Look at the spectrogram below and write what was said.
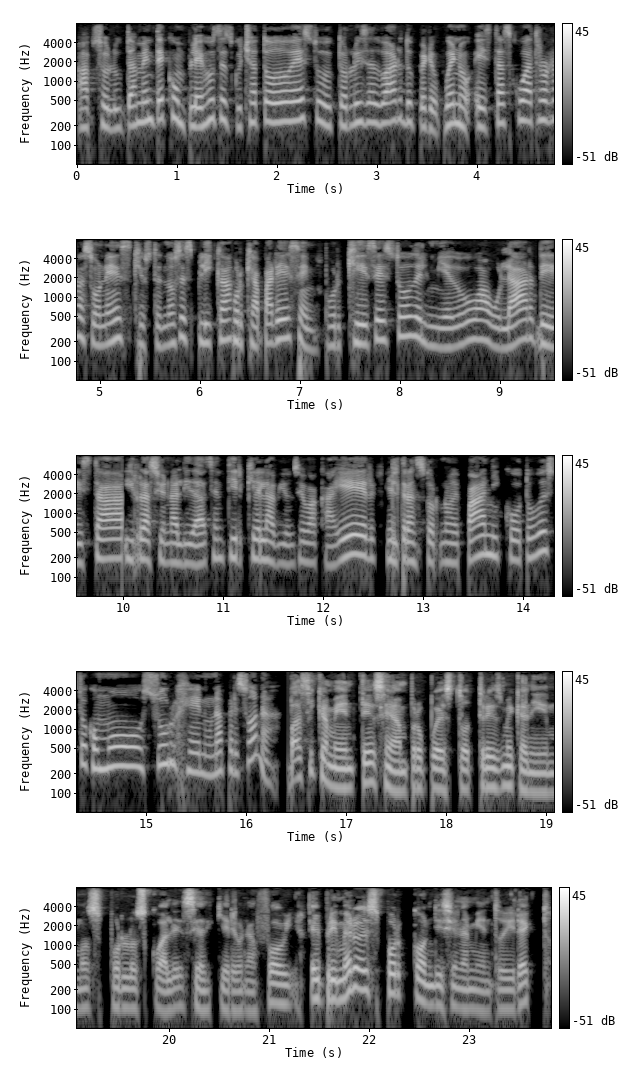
Absolutamente complejo se escucha todo esto, doctor Luis Eduardo, pero bueno, estas cuatro razones que usted nos explica, ¿por qué aparecen? ¿Por qué es esto del miedo a volar, de esta irracionalidad, sentir que el avión se va a caer, el trastorno de pánico, todo esto, cómo surge en una persona? Básicamente se han propuesto tres mecanismos por los cuales se adquiere una fobia. El primero es por condicionamiento directo,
